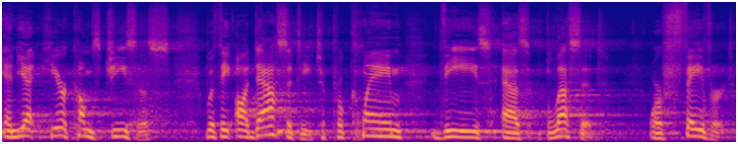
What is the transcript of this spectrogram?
And yet, here comes Jesus with the audacity to proclaim these as blessed or favored.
